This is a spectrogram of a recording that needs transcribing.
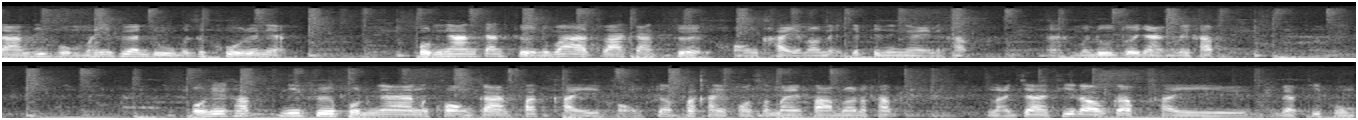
ตามที่ผมให้เพื่อนดูเมื่อสักครู่แล้วเนี่ยผลงานการเกิดหรือว่าอัตราการเกิดของไข่เราเนี่ยจะเป็นยังไงนะครับมาดูตัวอย่างเลยครับ โอเคครับ นี่คือผลงานของการฟักไข่ของเครื่องฟักไข่ของสมายฟาร์มแล้วนะครับ หลังจากที่เรากับไข่แบบที่ผม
